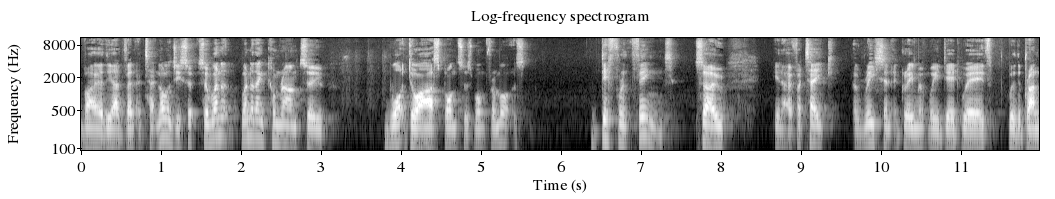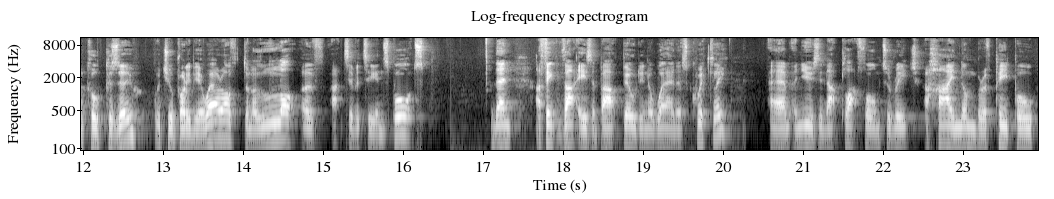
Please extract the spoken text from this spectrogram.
via the advent of technology. So, so when when I then come round to what do our sponsors want from us? Different things. So, you know, if I take a recent agreement we did with with a brand called Cazoo, which you'll probably be aware of, done a lot of activity in sports. Then I think that is about building awareness quickly um, and using that platform to reach a high number of people,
